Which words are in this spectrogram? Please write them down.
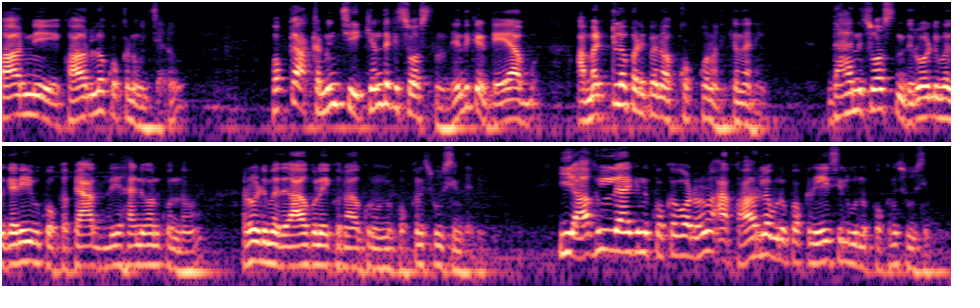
కారుని కారులో కుక్కను ఉంచారు. కుక్క అక్కడి నుంచి కిందకి చూస్తుంది. ఎందుకంటే ఆ ఆ మట్టిలో పడిపోయిన ఒక కుక్క ఉన్నది కిందని. దాన్ని చూస్తుంది. రోడ్డు మీద గరీబ్ కుక్క పేద అని అనుకుందాం. రోడ్డు మీద ఆకులు ఎక్కువ ఆకులు ఉన్న కుక్కని చూసింది అది. ఈ ఆకులు లేకిన కుక్క కూడా ఆ కారులో ఉన్న కుక్కని ఏసీలు ఉన్న కుక్కని చూసింది.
